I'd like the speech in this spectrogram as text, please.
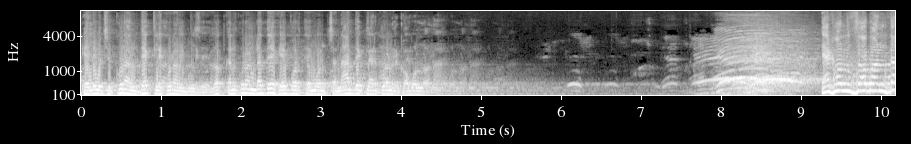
এলে বলছে কোরআন দেখলে কোরআন বুঝে কোরআনটা দেখে পড়তে মন না দেখলে আর কোরআনের না এখন জবানটা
